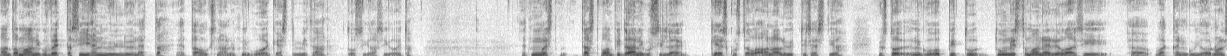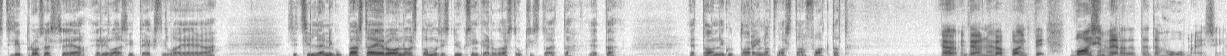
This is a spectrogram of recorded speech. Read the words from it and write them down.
antamaan niin kuin vettä siihen myllyyn, että, että onko nämä nyt niin kuin oikeasti mitään tosiasioita. Et mun mielestä tästä vaan pitää niin kuin keskustella analyyttisesti ja just niin kuin oppia tunnistamaan erilaisia vaikka niin kuin journalistisia prosesseja, erilaisia tekstilajeja ja sitten silleen niin kuin päästään eroon noista yksinkertaistuksista, että, että, että on niin kuin tarinat vastaan faktat. Joo, tämä on hyvä pointti. Voisin verrata tätä huumeisiin.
